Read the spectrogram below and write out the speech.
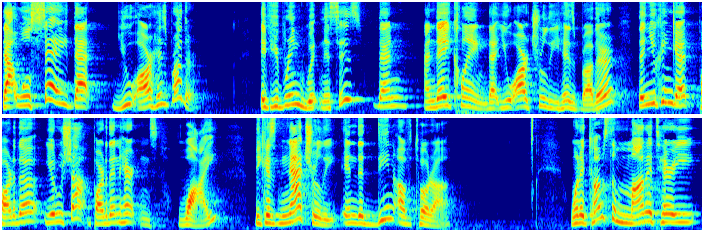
that will say that you are his brother. If you bring witnesses, then and they claim that you are truly his brother, then you can get part of the Yerusha, part of the inheritance. Why? Because naturally, in the din of Torah, when it comes to monetary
